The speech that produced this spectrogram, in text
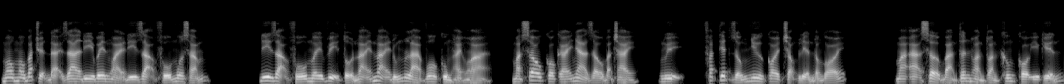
mau mau bắt chuyện đại gia đi bên ngoài đi dạo phố mua sắm. Đi dạo phố mấy vị tổ nãi nãi đúng là vô cùng hài hòa mặt sau có cái nhà giàu bạn trai ngụy phát tiết giống như coi trọng liền đóng gói. Mà ạ sở bản thân hoàn toàn không có ý kiến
